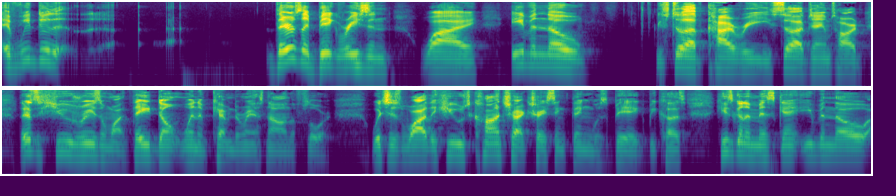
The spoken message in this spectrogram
If we do the, there's a big reason why, even though you still have Kyrie, you still have James Harden, there's a huge reason why they don't win if Kevin Durant's not on the floor. Which is why the huge contract tracing thing was big because he's gonna miss game. Even though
